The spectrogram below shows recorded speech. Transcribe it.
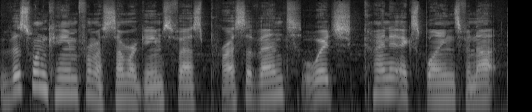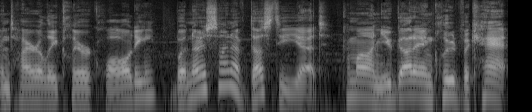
This one came from a Summer Games Fest press event, which kinda explains the not entirely clear quality, but no sign of Dusty yet. Come on, you gotta include the cat.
